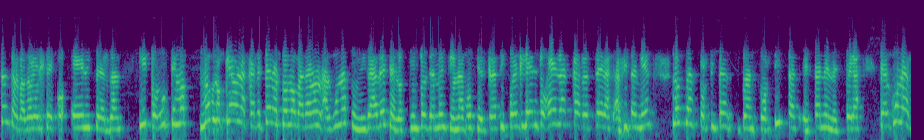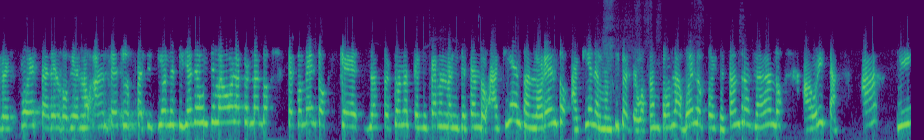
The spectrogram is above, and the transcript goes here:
San Salvador el Seco, en Cerdán. Y por último, no bloquearon la carretera, solo vararon algunas unidades en los puntos ya mencionados y el tráfico es lento en las carreteras. Así también los transportistas, transportistas están en espera de alguna respuesta del gobierno ante sus peticiones. Y ya de última hora, Fernando, te comento que las personas que se estaban manifestando aquí en San Lorenzo, aquí en el municipio de Tehuacán, Puebla, bueno, pues se están trasladando ahorita a y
